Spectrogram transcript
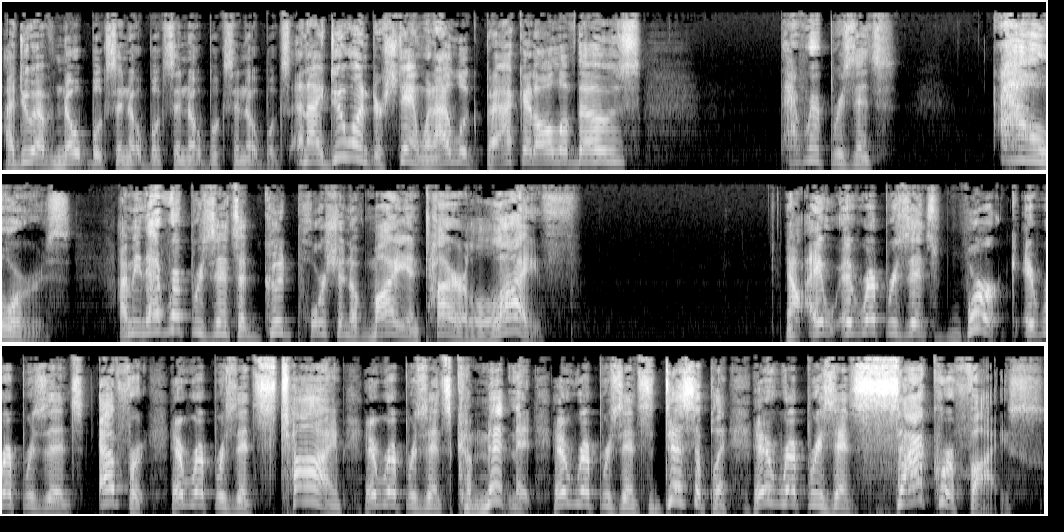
I do have notebooks and notebooks and notebooks and notebooks. And I do understand when I look back at all of those, that represents hours. I mean, that represents a good portion of my entire life. Now, it, it, represents work. It represents effort. It represents time. It represents commitment. It represents discipline. It represents sacrifice.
